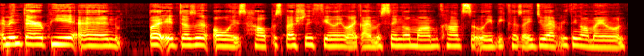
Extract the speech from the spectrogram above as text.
I'm in therapy and but it doesn't always help, especially feeling like I'm a single mom constantly because I do everything on my own.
